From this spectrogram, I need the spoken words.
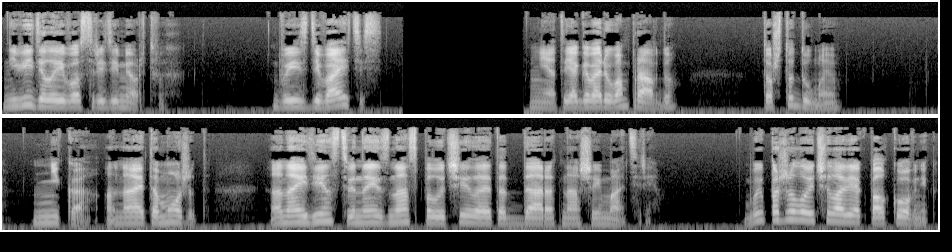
не видела его среди мертвых. Вы издеваетесь? Нет, я говорю вам правду. То, что думаю. Ника, она это может. Она единственная из нас получила этот дар от нашей матери. Вы пожилой человек, полковник.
